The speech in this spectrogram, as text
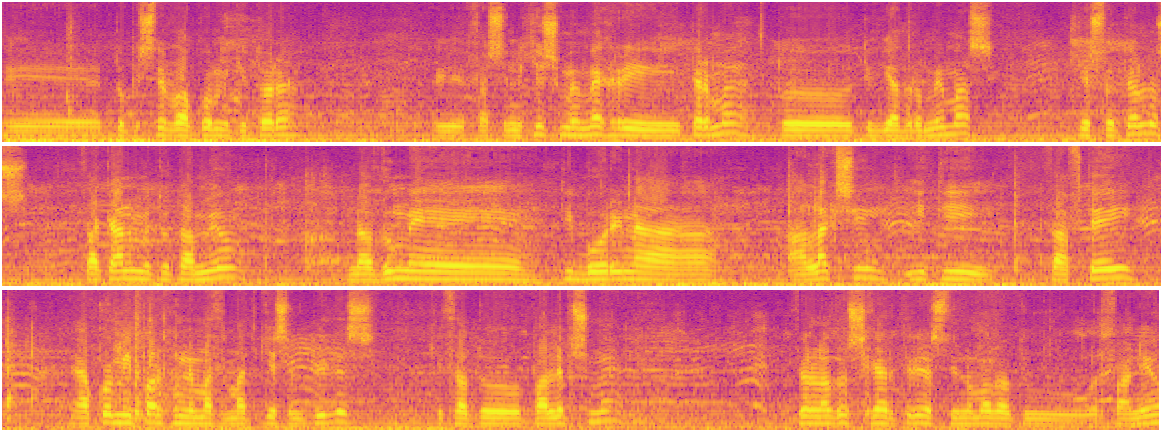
ε, το πιστεύω ακόμη και τώρα ε, θα συνεχίσουμε μέχρι τέρμα το, τη διαδρομή μας και στο τέλος θα κάνουμε το ταμείο να δούμε τι μπορεί να αλλάξει ή τι θα φταίει. Ακόμη υπάρχουν μαθηματικές ελπίδες και θα το παλέψουμε. Θέλω να δώσω συγχαρητήρια στην ομάδα του Ορφανίου.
